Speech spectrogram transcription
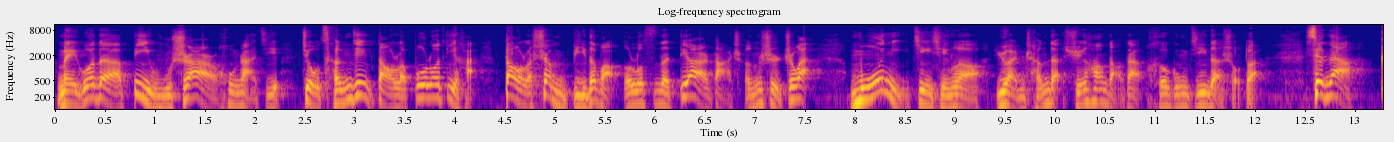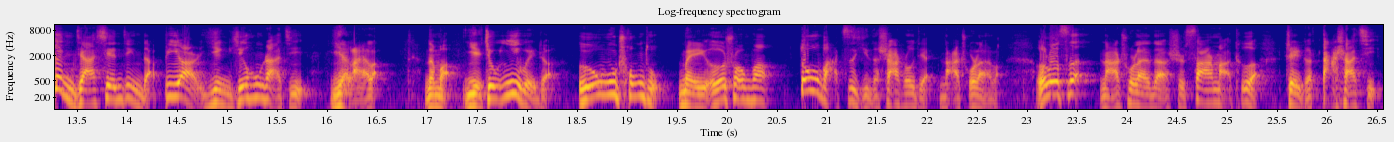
美国的 B 五十二轰炸机就曾经到了波罗的海。到了圣彼得堡，俄罗斯的第二大城市之外，模拟进行了远程的巡航导弹核攻击的手段。现在啊，更加先进的 B 二隐形轰炸机也来了。那么也就意味着俄乌冲突，美俄双方都把自己的杀手锏拿出来了。俄罗斯拿出来的是萨尔马特这个大杀器，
